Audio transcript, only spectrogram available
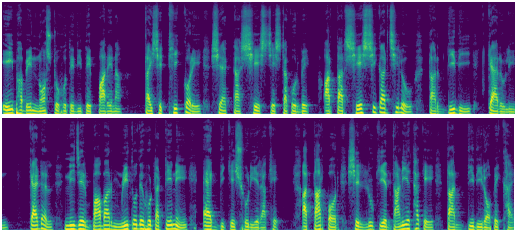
এইভাবে নষ্ট হতে দিতে পারে না। তাই সে ঠিক করে সে একটা শেষ চেষ্টা করবে। আর তার শেষ শিকার ছিল তার দিদি ক্যারোলিন। ক্যাডেল নিজের বাবার মৃতদেহটা টেনে একদিকে সরিয়ে রাখে আর তারপর সে লুকিয়ে দাঁড়িয়ে থাকে তার দিদির অপেক্ষায়।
